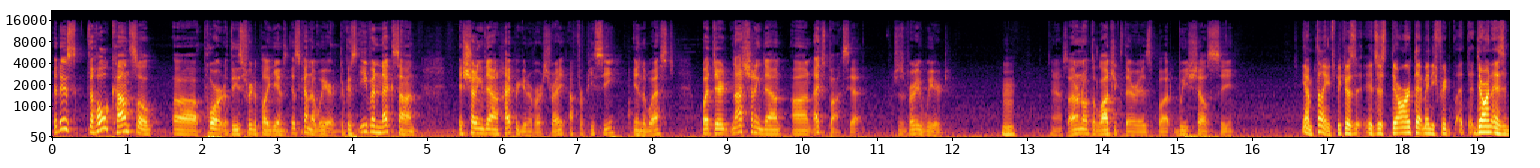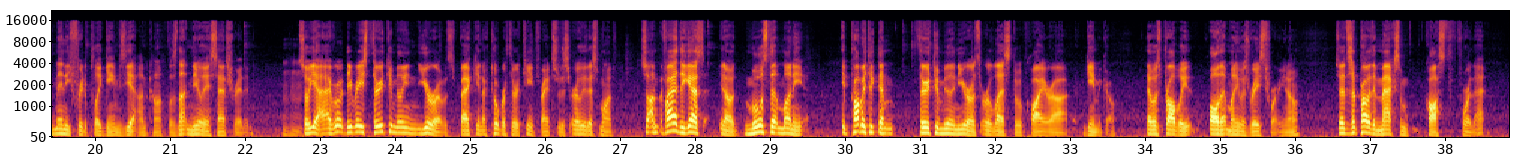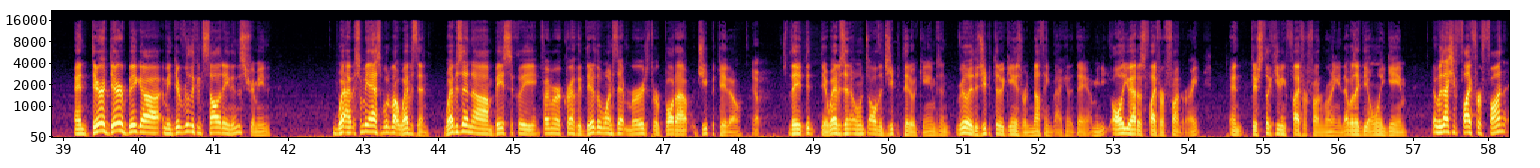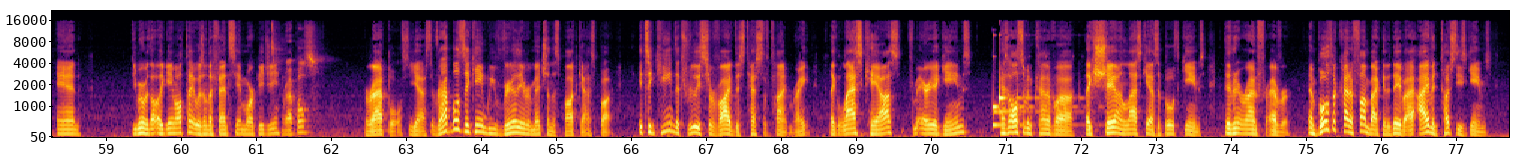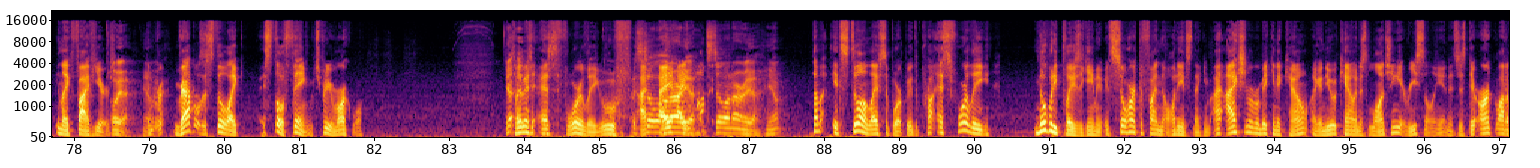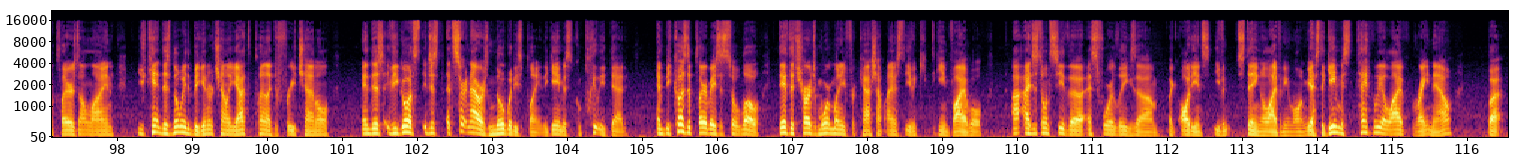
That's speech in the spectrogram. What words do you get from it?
It is the whole console uh, port of these free to play games is kind of weird because even Nexon is shutting down Hyper Universe, right, for PC in the West, but they're not shutting down on Xbox yet, which is very weird. Mhm. Yeah, so I don't know what the logic there is, but we shall see. Yeah, I'm telling you, it's because it's just there aren't that many free to there aren't as many free to play games yet on consoles, not nearly as saturated. Mhm. So yeah, I wrote they raised 32 million euros back in October 13th, right? So this early this month. So um, if I had to guess, you know, most of that money, it probably took them 32 million euros or less to acquire uh, Game Ago. That was probably all that money was raised for, you know. So it's probably the maximum cost for that. And they're they're a big. Uh, I mean, they're really consolidating the industry. I mean, web, somebody asked, what about Webzen? Webzen, um, basically, if I remember correctly, they're the ones that merged or bought out G Potato. Yep. So they did. Yeah, Webzen owns all the G Potato games, and really the G Potato games were nothing back in the day. I mean, all you had was Fly for Fun, right? And they're still keeping Fly for Fun running, and that was like the only game. It was actually Fly for Fun, and do you remember the other game? Altai? It was on the Fantasy MMORPG. Rappelz? Rappelz, yes. Rappelz is a game we rarely ever mention on this podcast, but it's a game that's really survived this test of time, right? Like Last Chaos from Aeria Games has also been kind of a like Shaiya and Last Chaos of both games. They've been around forever, and both are kind of fun back in the day. But I, I haven't touched these games in like five years. Oh yeah, yeah. And Ra- Rappelz is still like it's still a thing, which is pretty remarkable. yeah So I mentioned S4 League. Oof, it's I- still on I- I Aeria. love it's still on Aeria. Yep. some, it's still on life support, but the pro, S4 League, nobody plays the game. It's so hard to find an audience in that game. I, I actually remember making an account, like a new account, and just launching it recently. And it's just there aren't a lot of players online. You can't. There's no way the beginner channel. You have to play like the free channel. And there's if you go, it just at certain hours, nobody's playing. The game is completely dead. And because the player base is so low, they have to charge more money for cash up items to even keep the game viable. I, I just don't see the S4 League's um like audience even staying alive any longer. Yes, the game is technically alive right now, but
